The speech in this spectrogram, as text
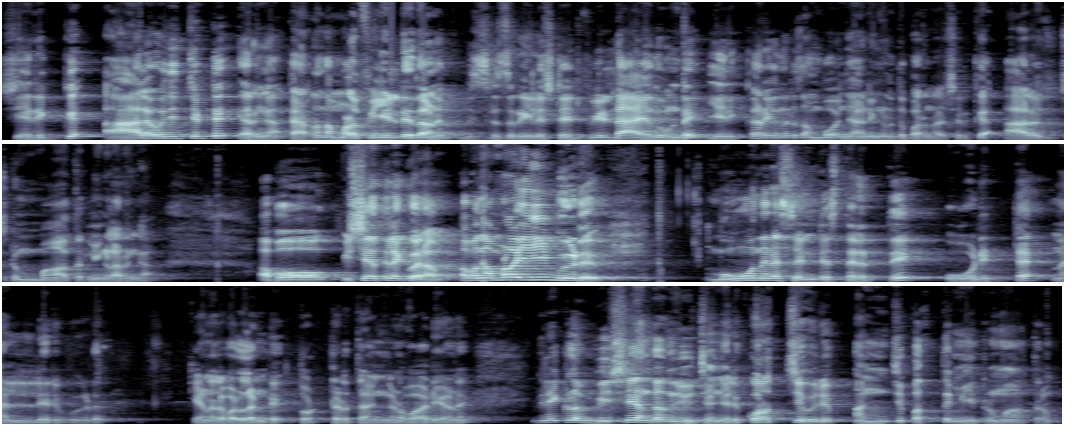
ശരിക്ക് ആലോചിച്ചിട്ട് ഇറങ്ങുക. കാരണം നമ്മളെ ഫീൽഡ് ഇതാണ്. ബിസിനസ് റിയൽ എസ്റ്റേറ്റ് ഫീൽഡ് ആയതുകൊണ്ട് എനിക്കറിയുന്നൊരു സംഭവം ഞാൻ നിങ്ങളടുത്ത് പറഞ്ഞു ശരിക്ക് ആലോചിച്ചിട്ട് മാത്രം നിങ്ങൾ ഇറങ്ങുക. അപ്പോൾ വിഷയത്തിലേക്ക് വരാം. അപ്പോൾ നമ്മളെ ഈ വീട് മൂന്നര സെന്റ് സ്ഥലത്ത് ഓടിട്ട നല്ലൊരു വീട്. കിണർ വെള്ളമുണ്ട്. തൊട്ടടുത്ത് അങ്കണവാടിയാണ്. ഇതിലേക്കുള്ള വിഷയം എന്താണെന്ന് ചോദിച്ചു കഴിഞ്ഞാൽ കുറച്ച് ഒരു അഞ്ച് പത്ത് മീറ്റർ മാത്രം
